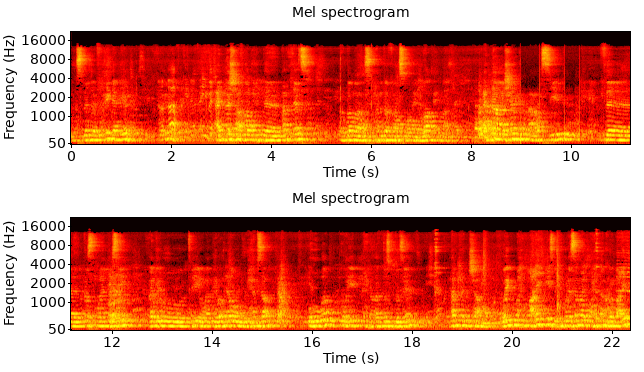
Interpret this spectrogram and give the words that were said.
بالنسبة في الغذائيات عندنا أن شاء الله واحد ماركات ربما سبحان الله رسول الله عندنا شركه مع السيد في نص المهندسين غنديروا تري وغنديروا أنا وحمزه وهو وغير نحن غندوز بدوزين ماركات إن شاء الله. ويكون واحد المعرض يثبت بالمناسبه واحد أكبر معرض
